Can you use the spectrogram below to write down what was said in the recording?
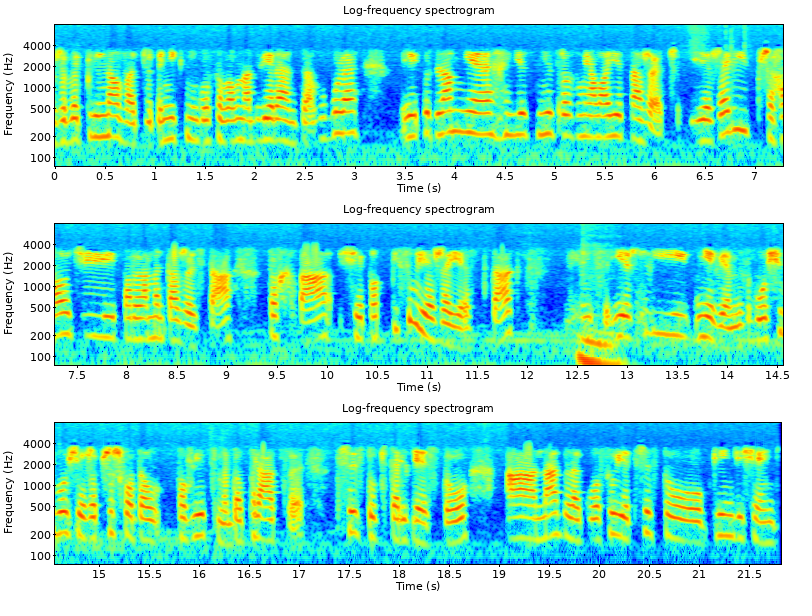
żeby pilnować, żeby nikt nie głosował na dwie ręce. A w ogóle dla mnie jest niezrozumiała jedna rzecz. Jeżeli przychodzi parlamentarzysta, to chyba się podpisuje, że jest, tak? Więc jeżeli, nie wiem, zgłosiło się, że przyszło do, powiedzmy, do pracy 340, a nagle głosuje 350,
